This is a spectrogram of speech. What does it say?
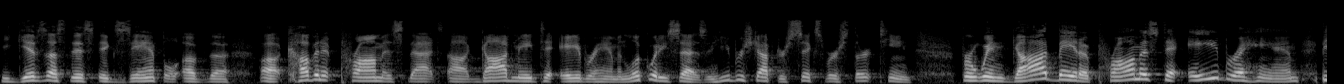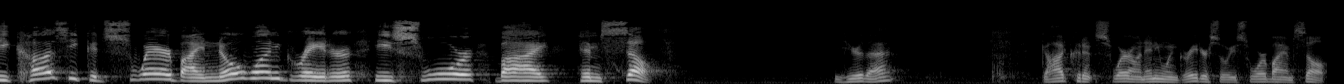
he gives us this example of the uh, covenant promise that uh, God made to Abraham. And look what he says in Hebrews chapter 6, verse 13. For when God made a promise to Abraham, because he could swear by no one greater, he swore by himself. You hear that? God couldn't swear on anyone greater, so he swore by himself.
